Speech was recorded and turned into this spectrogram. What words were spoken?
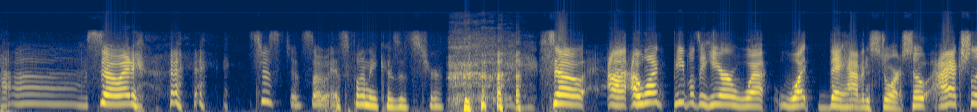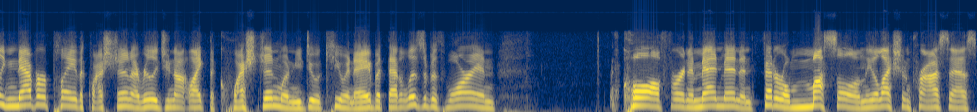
uh, so anyway, it's just it's so it's funny because it's true. so uh, I want people to hear what what they have in store. So I actually never play the question. I really do not like the question when you do a Q and A. But that Elizabeth Warren call for an amendment and federal muscle in the election process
